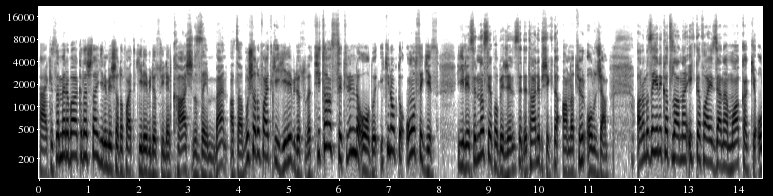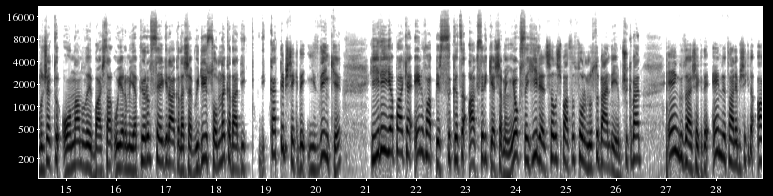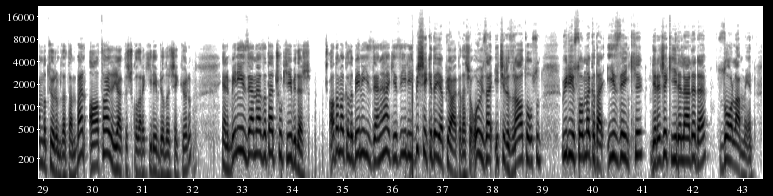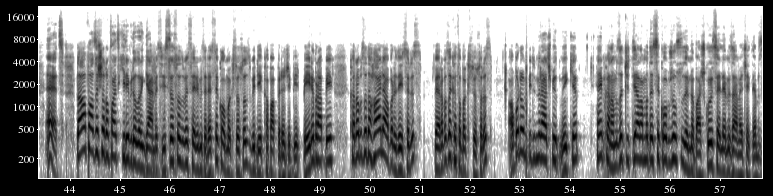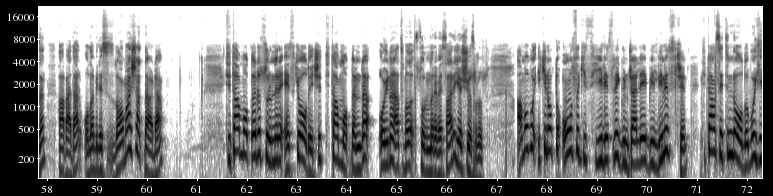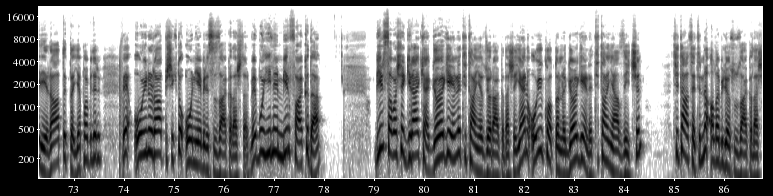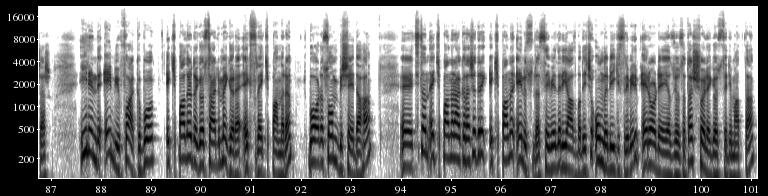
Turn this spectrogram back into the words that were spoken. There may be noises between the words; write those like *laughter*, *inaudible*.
Herkese merhaba arkadaşlar. Yeni bir Shadow Fight hile videosu ile karşınızdayım. Ben Ata. Bu Shadow Fight hile videosunda Titan setinin de olduğu 2.18 hilesini nasıl yapabileceğinizi detaylı bir şekilde anlatıyor olacağım. Aramıza yeni katılanlar, ilk defa izleyenler muhakkak ki olacaktır. Ondan dolayı baştan uyarımı yapıyorum. Sevgili arkadaşlar videoyu sonuna kadar dikkatli bir şekilde izleyin ki hileyi yaparken en ufak bir sıkıntı, aksilik yaşamayın. Yoksa hile çalışmazsa sorumlusu ben değilim. Çünkü ben en güzel şekilde, en detaylı bir şekilde anlatıyorum zaten. Ben 6 aydır yaklaşık olarak hile videoları çekiyorum. Yani beni izleyenler zaten çok iyi bilir. Adam akıllı beni izleyen herkes hileyi bir şekilde yapıyor arkadaşlar. O yüzden içiniz rahat olsun. Videoyu sonuna kadar izleyin ki gelecek hilelerde de zorlanmayın. Evet. Daha fazla Shadow Fight hile videoların gelmesini istiyorsanız ve serimize destek olmak istiyorsanız videoyu kapat önce bir beğeni bırakmayı. Kanalımıza da hala abone değilseniz ve aramıza katılmak istiyorsanız abone olup bildirimleri açmayı unutmayın ki hem kanalımıza ciddi anlamda destek olmuş olursunuz hem de başka oyun serilerimizden ve çeklerimizden haberdar olabilirsiniz. Normal şartlarda Titan modlarının sürümleri eski olduğu için Titan modlarında oyundan atmalı sorunları vesaire yaşıyorsunuz. Ama bu 2.18 hilesini güncelleyebildiğiniz için Titan setinde olduğu bu hileyi rahatlıkla yapabilir ve oyunu rahat bir şekilde oynayabilirsiniz arkadaşlar. Ve bu hilenin bir farkı da bir savaşa girerken gölge yerine Titan yazıyor arkadaşlar. Yani oyun kodlarında gölge yerine Titan yazdığı için Titan setini alabiliyorsunuz arkadaşlar. Hilenin de en büyük farkı bu. Ekipmanları da gösterdiğime göre ekstra ekipmanları. Bu arada son bir şey daha. Ee, Titan'ın ekipmanları arkadaşlar direkt ekipmanların en üstünde. Seviyeleri yazmadığı için onun da bilgisini vereyim. Error diye yazıyor zaten. Şöyle göstereyim hatta.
